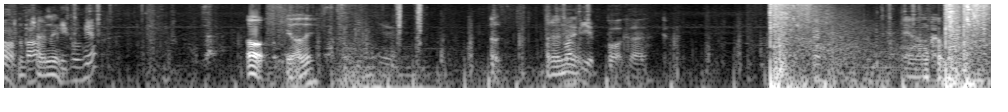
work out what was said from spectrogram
Oh, I'm trying to- people here? Oh, yeah, are they? Yeah. I don't know. Might be a bot there. Yeah, I'm coming.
